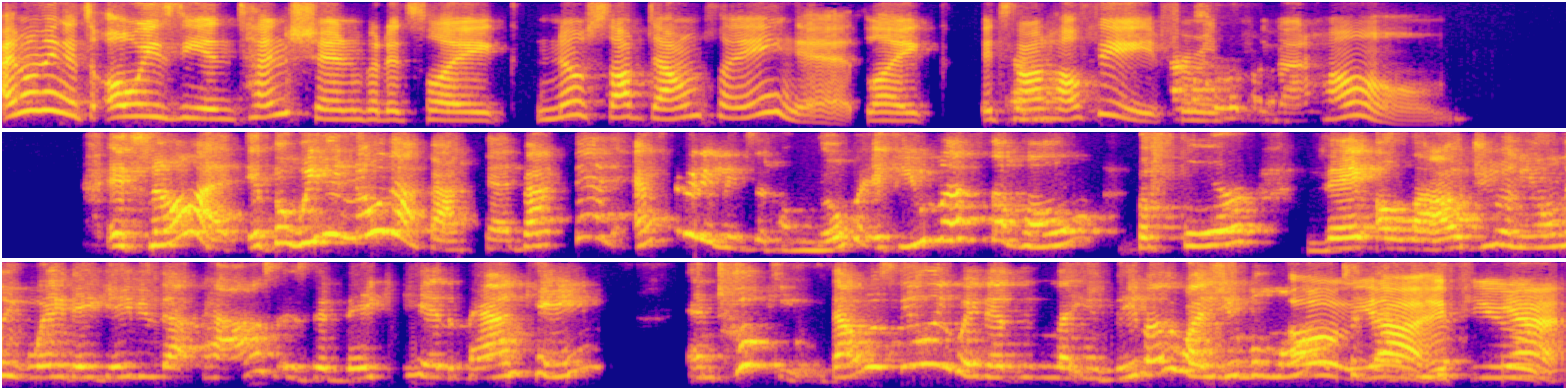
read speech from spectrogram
I don't think it's always the intention but it's like no stop downplaying it like it's not healthy for me to Absolutely. live at home It's not. It- but we didn't know that back then. Back then, everybody lives at home. Nobody. If you left the home before they allowed you, and the only way they gave you that pass is that they the man came and took you. That was the only way to let you leave. Otherwise, you belong Oh to yeah, them. if you Yeah.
